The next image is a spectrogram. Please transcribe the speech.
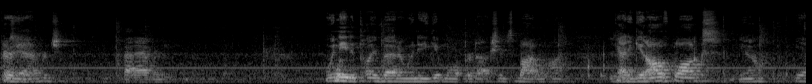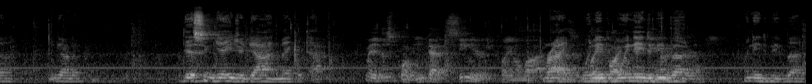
Very average. About average? We need to play better. We need to get more production. It's the bottom line. You got to get off blocks. You know, you got to you got to disengage a guy and make a tackle. I mean, at this point, you've got seniors playing a lot. Right. We need to, like we need to be better. We need to be better.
